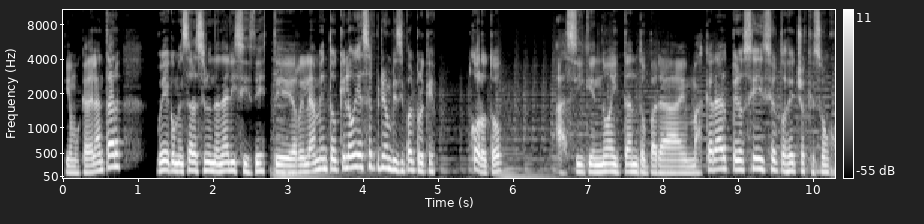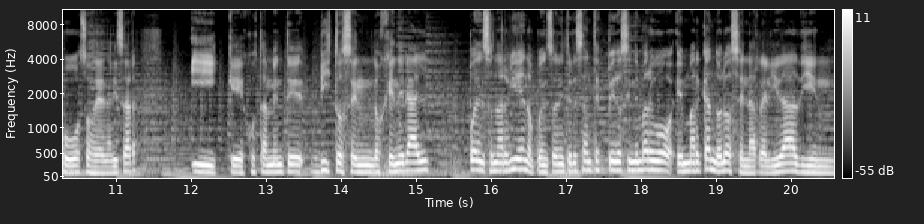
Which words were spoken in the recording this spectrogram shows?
digamos, que adelantar, voy a comenzar a hacer un análisis de este reglamento que lo voy a hacer primero en principal porque es corto, así que no hay tanto para enmascarar, pero sí hay ciertos hechos que son jugosos de analizar y que justamente vistos en lo general pueden sonar bien o pueden sonar interesantes, pero sin embargo enmarcándolos en la realidad y en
